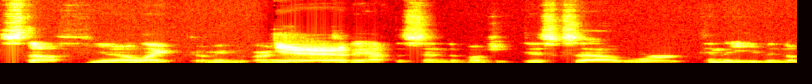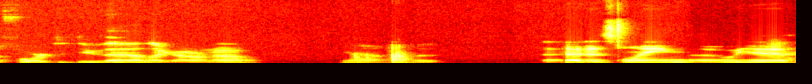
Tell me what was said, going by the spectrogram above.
stuff. You know, like I mean, are, Yeah. do they have to send a bunch of discs out, or can they even afford to do that? Like I don't know. You know, but That is lame, though. Yeah.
